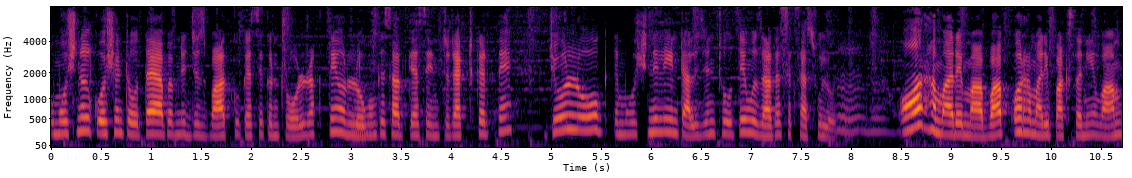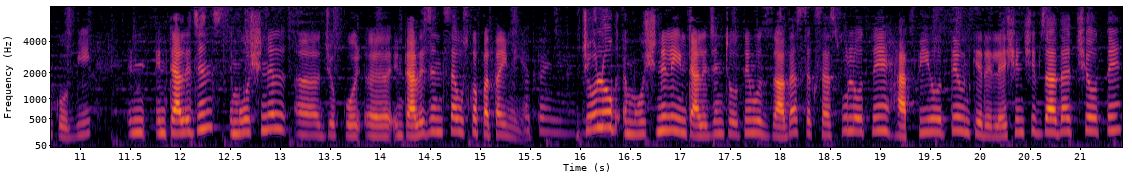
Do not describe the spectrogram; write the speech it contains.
इमोशनल कोशंट होता है आप अपने जज्बात को कैसे कंट्रोल रखते हैं और लोगों के साथ कैसे इंटरेक्ट करते हैं। जो लोग इमोशनली इंटेलिजेंट होते हैं वो ज़्यादा सक्सेसफुल होते हैं। हम्म, हम्म। और हमारे माँ बाप और हमारी पाकिस्तानी अवाम को भी इंटेलिजेंस इमोशनल जो इंटेलिजेंस है उसका पता ही नहीं है, नहीं है। जो लोग इमोशनली इंटेलिजेंट होते हैं वो ज़्यादा सक्सेसफुल होते हैं हैप्पी होते हैं उनके रिलेशनशिप ज़्यादा अच्छे होते हैं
